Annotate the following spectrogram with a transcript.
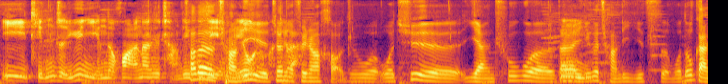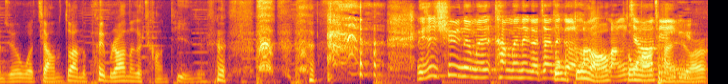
一停止运营的话，那这场地他估计的场地真的非常好，就我我去演出过大概一个场地一次，我都感觉我讲的段子配不上那个场地，就是 你是去那么他们那个在那个东东廊东廊产业园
